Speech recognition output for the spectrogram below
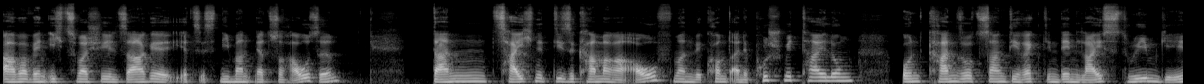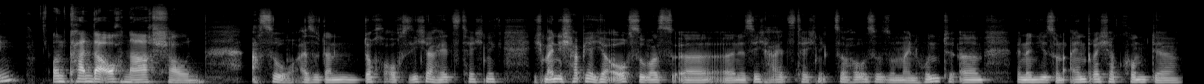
Aber wenn ich zum Beispiel sage, jetzt ist niemand mehr zu Hause, dann zeichnet diese Kamera auf, man bekommt eine Push-Mitteilung und kann sozusagen direkt in den Livestream gehen und kann da auch nachschauen. Ach so, also dann doch auch Sicherheitstechnik. Ich meine, ich habe ja hier auch sowas, äh, eine Sicherheitstechnik zu Hause. So mein Hund, äh, wenn dann hier so ein Einbrecher kommt, der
